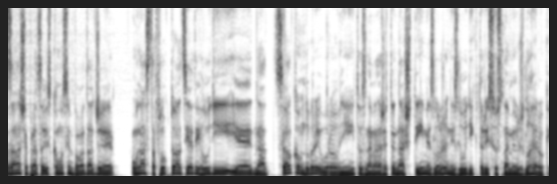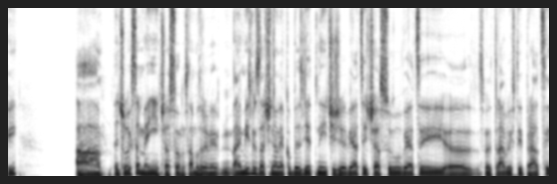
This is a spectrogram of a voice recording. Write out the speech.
Za naše pracovisko musím povedať, že u nás tá fluktuácia tých ľudí je na celkom dobrej úrovni, to znamená, že ten náš tým je zložený z ľudí, ktorí sú s nami už dlhé roky a ten človek sa mení časom, samozrejme. Aj my sme začínali ako bezdetní, čiže viacej času, viacej e, sme trávili v tej práci.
